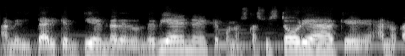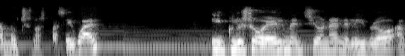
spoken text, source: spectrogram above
a meditar y que entienda de dónde viene, que conozca su historia, que a, muchos nos pasa igual. Incluso él menciona en el libro a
